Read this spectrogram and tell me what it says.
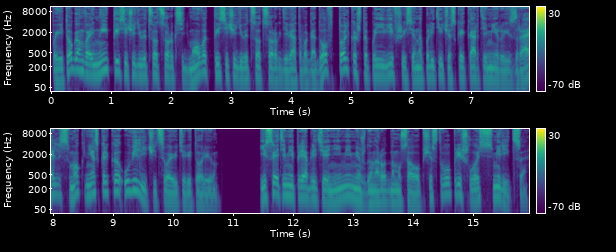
По итогам войны 1947-1949 годов только что появившийся на политической карте мира Израиль смог несколько увеличить свою территорию. И с этими приобретениями международному сообществу пришлось смириться.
